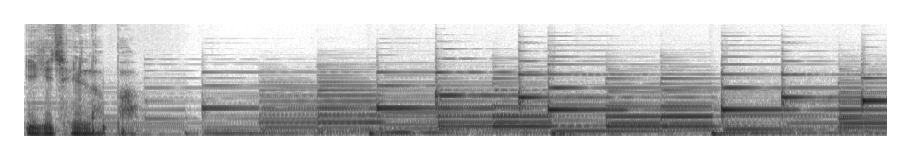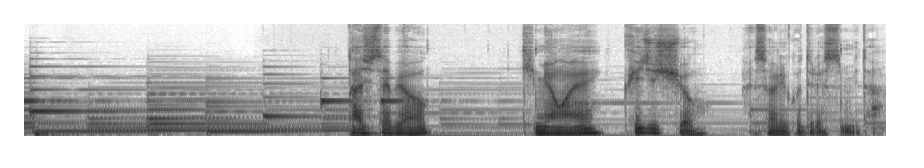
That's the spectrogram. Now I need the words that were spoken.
이게 제일 나빠. 다시 새벽 김영하의 퀴즈쇼에서 읽어드렸습니다.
